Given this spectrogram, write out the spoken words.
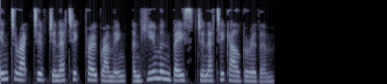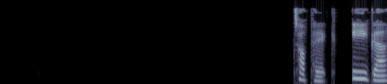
interactive genetic programming, and human-based genetic algorithm. Topic: IGA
